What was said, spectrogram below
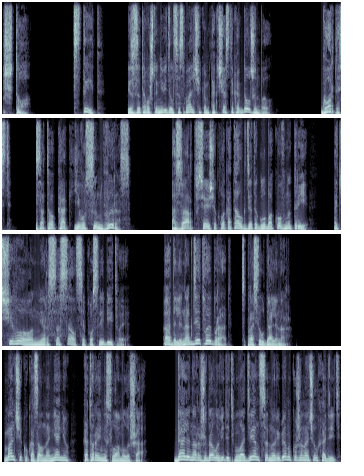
что? Стыд из-за того, что не виделся с мальчиком так часто, как должен был. Гордость за то, как его сын вырос. Азарт все еще клокотал где-то глубоко внутри. Отчего он не рассосался после битвы? «Адалин, а где твой брат?» — спросил Далинор. Мальчик указал на няню, которая несла малыша. Далинор ожидал увидеть младенца, но ребенок уже начал ходить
